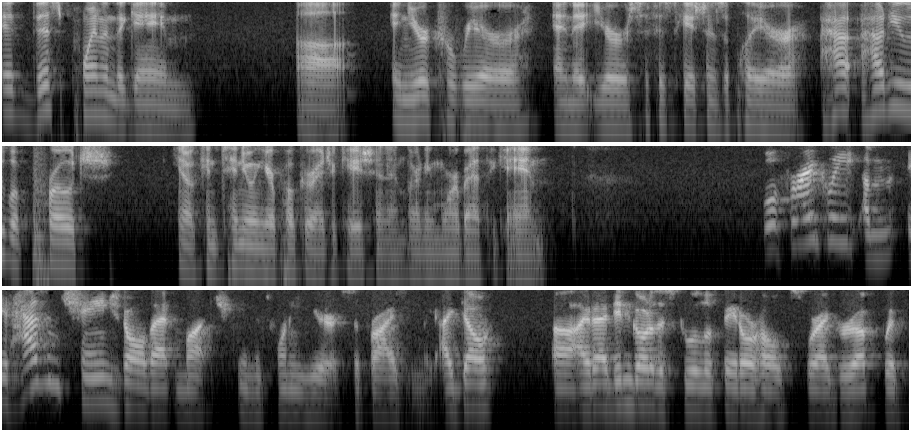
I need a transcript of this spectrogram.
at this point in the game, uh, in your career and at your sophistication as a player, how how do you approach, you know, continuing your poker education and learning more about the game? Well, frankly, um, it hasn't changed all that much in the 20 years. Surprisingly, I don't. Uh, I, I, didn't go to the school of Fedor Holz, where I grew up with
